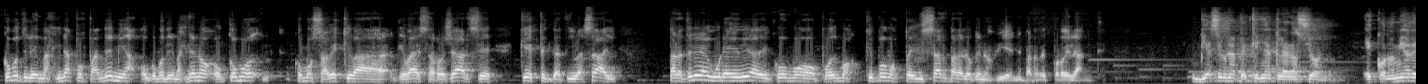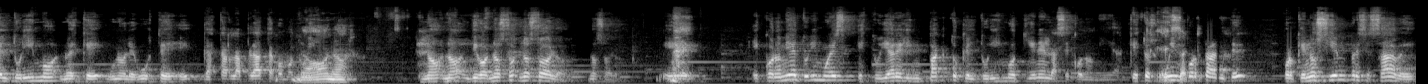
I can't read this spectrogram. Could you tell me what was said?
cómo te la imaginás post pandemia o cómo te imaginas o cómo, cómo sabés que va, que va a desarrollarse, qué expectativas hay, para tener alguna idea de cómo podemos, qué podemos pensar para lo que nos viene para, por delante. Voy a hacer una pequeña aclaración. Economía del turismo no es que uno le guste eh, gastar la plata como No, no. No, no, digo, no, no solo, no solo. Eh, economía del turismo es estudiar el impacto que el turismo tiene en las economías. Que esto es muy importante porque no siempre se sabe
